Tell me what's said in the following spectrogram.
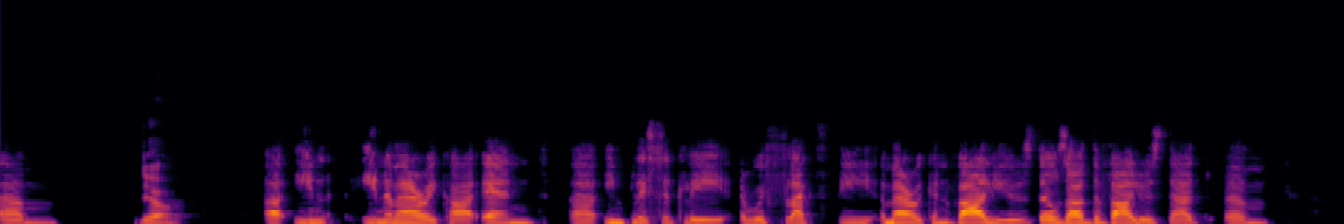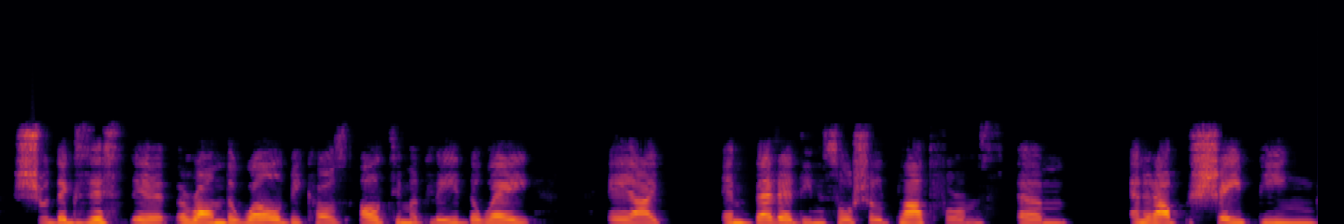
um, yeah. uh, in in America and uh, implicitly reflects the American values, those are the values that um, should exist uh, around the world because ultimately the way AI embedded in social platforms um, ended up shaping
